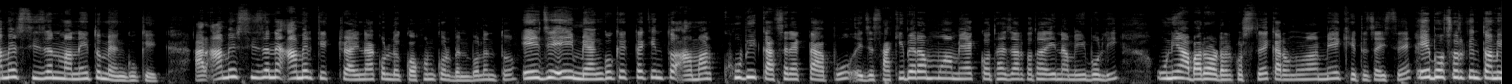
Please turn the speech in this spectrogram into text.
আমের সিজন মানেই তো ম্যাঙ্গো কেক আর আমের সিজনে আমের কেক ট্রাই না করলে কখন করবেন বলেন তো? এই যে এই ম্যাঙ্গো কেকটা কিন্তু আমার খুবই কাছের একটা আপু, এই যে সাকিবের আম্মু আমি এক কথায় যার কথা এই নামেই বলি, উনি আবার অর্ডার করছে কারণ ওনার মেয়ে খেতে চাইছে। এই বছর কিন্তু আমি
